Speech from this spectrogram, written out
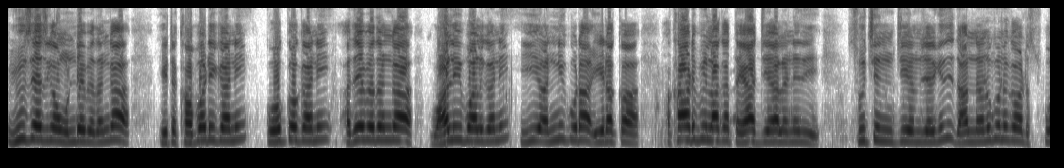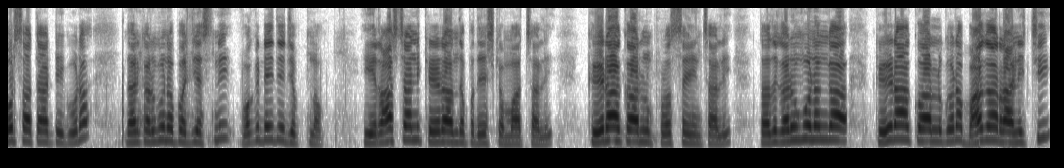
యూజేజ్గా ఉండే విధంగా ఇటు కబడ్డీ కానీ ఖోఖో కానీ అదేవిధంగా వాలీబాల్ కానీ ఈ అన్నీ కూడా ఈడొక అకాడమీ లాగా తయారు చేయాలనేది సూచించడం జరిగింది. దాని అనుగుణంగా స్పోర్ట్స్ అథారిటీ కూడా దానికి అనుగుణ పనిచేస్తుంది. ఒకటైతే చెప్తున్నాం. ఈ రాష్ట్రాన్ని క్రీడా ఆంధ్రప్రదేశ్గా మార్చాలి. క్రీడాకారులను ప్రోత్సహించాలి. తదనుగుణంగా క్రీడాకారులు కూడా బాగా రాణించి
